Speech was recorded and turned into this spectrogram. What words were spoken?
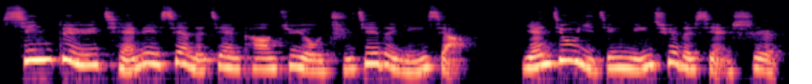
锌对于前列腺的健康具有直接的影响，研究已经明确的显示。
